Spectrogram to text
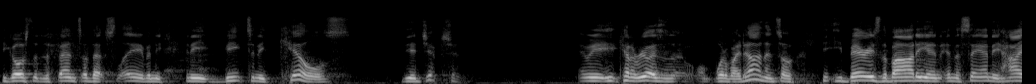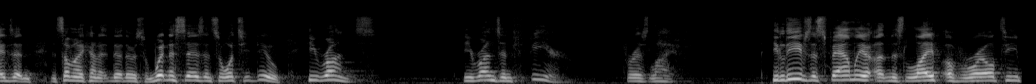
he goes to the defense of that slave, and he, and he beats and he kills the Egyptian. I mean, he kind of realizes, what have I done? And so he, he buries the body in, in the sand, he hides it, and, and kind of, there, there were some witnesses, and so what's he do? He runs. He runs in fear for his life. He leaves his family and this life of royalty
